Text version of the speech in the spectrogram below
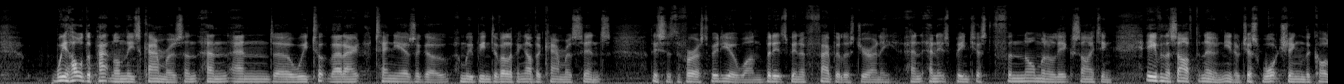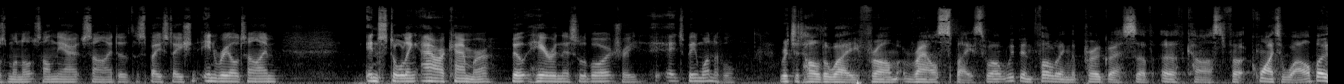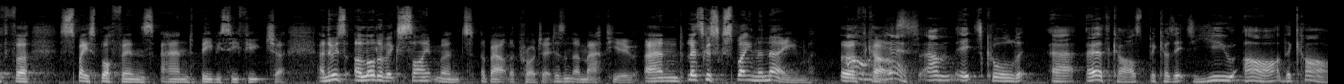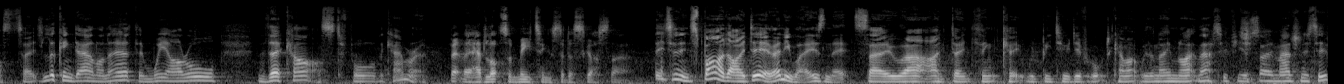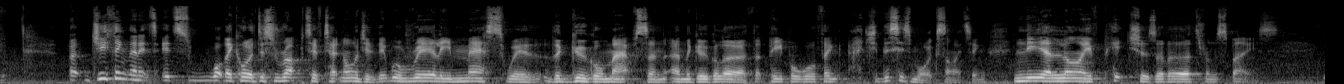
we hold the patent on these cameras, and and and uh, we took that out ten years ago, and we've been developing other cameras since. This is the first video one, but it's been a fabulous journey, and and it's been just phenomenally exciting. Even this afternoon, you know, just watching the cosmonauts on the outside of the space station in real time, installing our camera built here in this laboratory. It's been wonderful. Richard Holdaway from RAL Space. Well, we've been following the progress of Earthcast for quite a while, both for Space Boffins and BBC Future. And there is a lot of excitement about the project, isn't there, Matthew? And let's just explain the name. Earthcast. Oh, yes, um, it's called uh, Earthcast because it's you are the cast. So it's looking down on Earth, and we are all the cast for the camera. Bet they had lots of meetings to discuss that. It's an inspired idea anyway, isn't it? So uh, I don't think it would be too difficult to come up with a name like that if you're so imaginative. Uh, do you think then it's it's what they call a disruptive technology that will really mess with the Google Maps and, and the Google Earth that people will think actually this is more exciting near live pictures of Earth from space?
